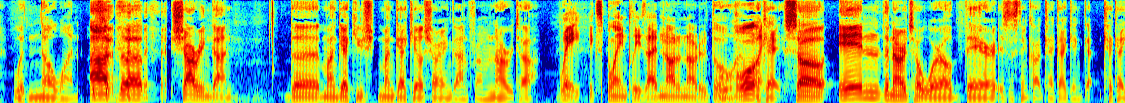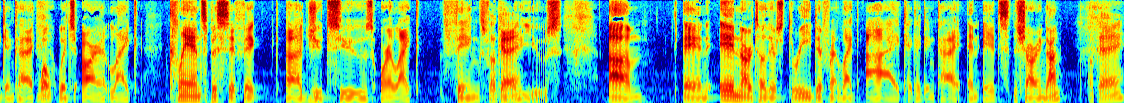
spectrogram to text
with no one. Uh, the Sharingan, the Mangekyo Mangekyo Sharingan from Naruto. Wait, explain, please. I'm not a Naruto Ooh, boy. Okay, so in the Naruto world, there is this thing called Kekkei Genkai, Kekkei Genkai Whoa. which are like clan specific uh, jutsus or like things for Okay. people to use. Um, and in Naruto, there's three different like I Kekkei Genkai, and it's the Sharingan, Okay.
